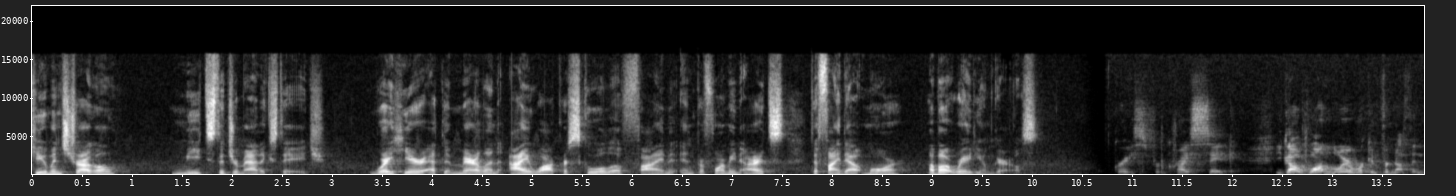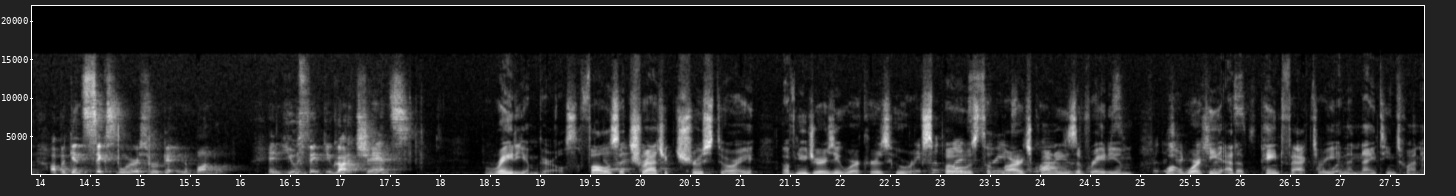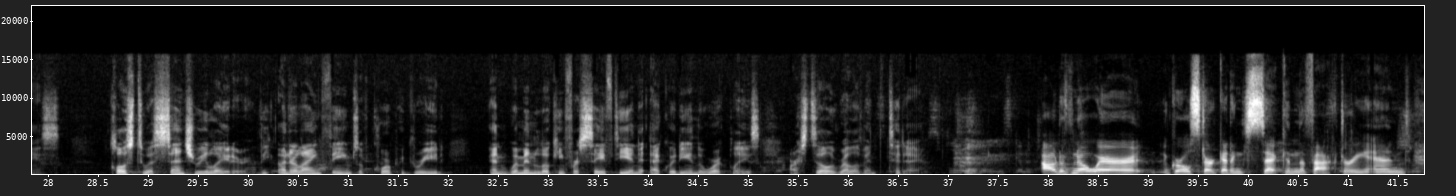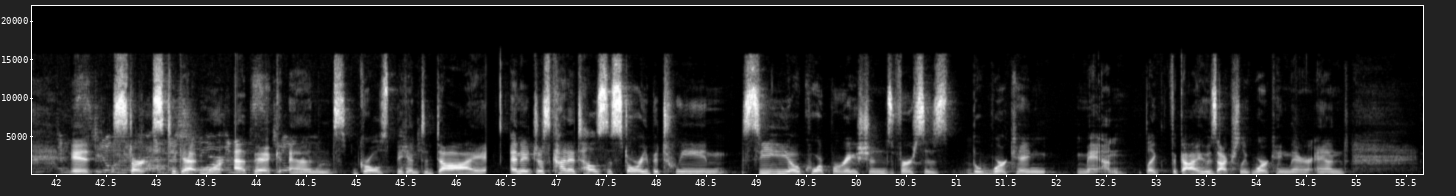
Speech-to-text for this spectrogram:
Human struggle meets the dramatic stage. We're here at the Marilyn I. Walker School of Fine and Performing Arts to find out more about Radium Girls. Grace, for Christ's sake. You got one lawyer working for nothing up against six lawyers who are getting a bundle. And you think you got a chance? Radium Girls follows a tragic true story of New Jersey workers who were exposed to large quantities of radium while working at a paint factory in the 1920s. Close to a century later, the underlying themes of corporate greed and women looking for safety and equity in the workplace are still relevant today. Out of nowhere, girls start getting sick in the factory and it starts to get more epic and girls begin to die. And it just kind of tells the story between CEO corporations versus the working man, like the guy who's actually working there. And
